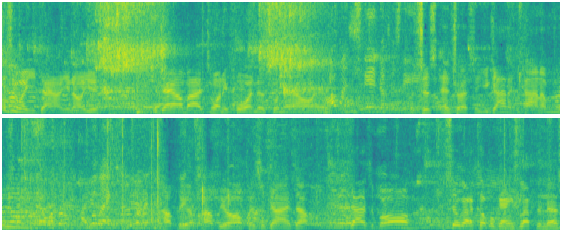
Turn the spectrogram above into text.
This is when you're down, you know, you, you're down by 24 in this one now. I would stand up and And it's just interesting. You got to kind of move, help, the, help your offensive guys out. Guys, the ball, you still got a couple games left in this.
